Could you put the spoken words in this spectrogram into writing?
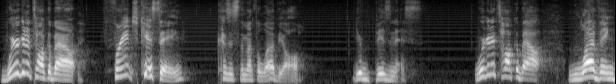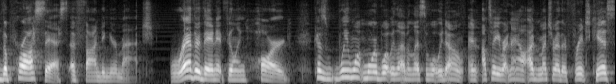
We're going to talk about French kissing, because it's the month of love, y'all, your business. We're going to talk about loving the process of finding your match rather than it feeling hard because we want more of what we love and less of what we don't. And I'll tell you right now, I'd much rather French kiss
